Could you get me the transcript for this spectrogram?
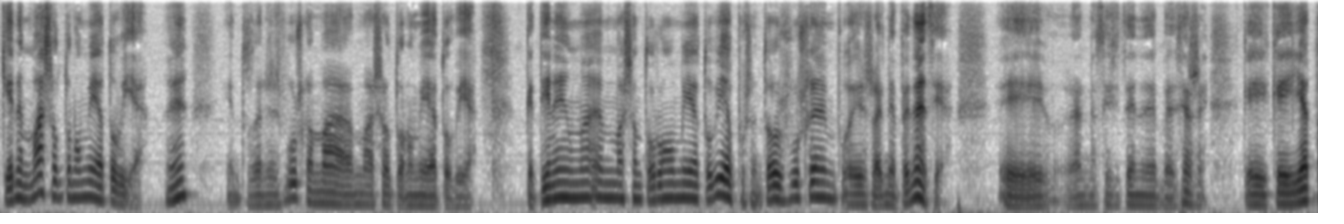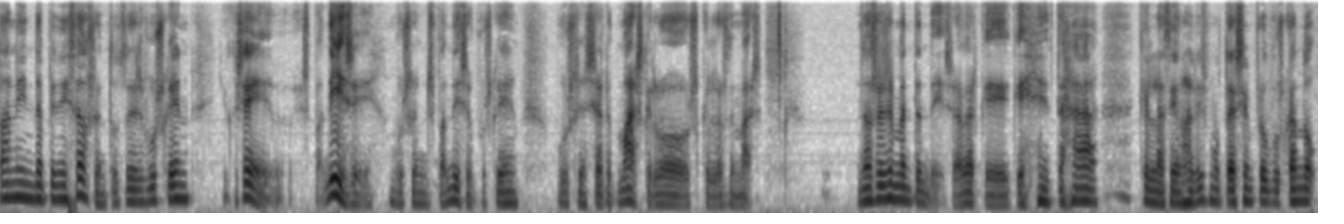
quieren más autonomía todavía ¿eh? y entonces buscan más, más autonomía todavía que tienen más, autonomía todavía pues entonces busquen pues la independencia eh, necesiten independizarse que, que, ya están independizados entonces busquen yo qué sé expandirse busquen expandirse busquen busquen ser más que los que los demás. No sé si me entendéis a ver que, que está que el nacionalismo está siempre buscando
